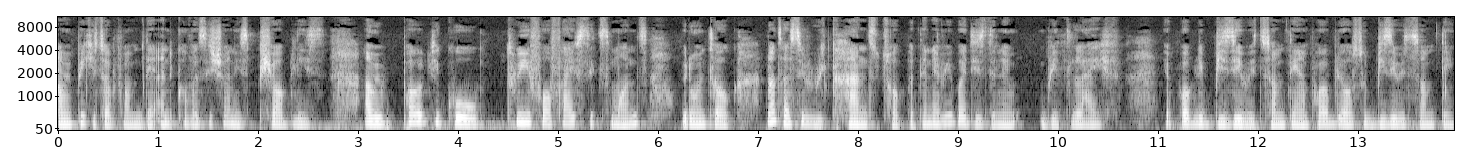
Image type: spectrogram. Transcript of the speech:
and we pick it up from there, and the conversation is pure bliss. And we probably go three, four, five, six months we don't talk. Not as if we can't talk, but then everybody's dealing with life. They're probably busy with something, and probably also busy with something,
